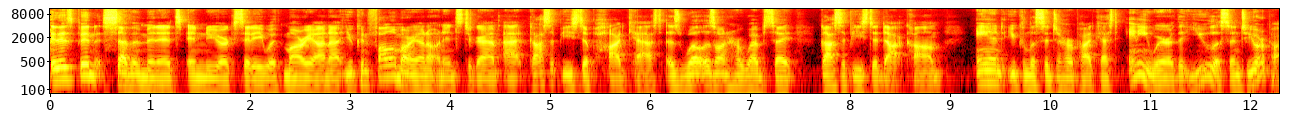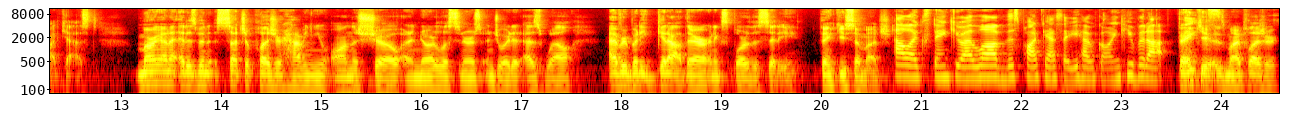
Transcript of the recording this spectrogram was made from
it has been seven minutes in New York City with Mariana. You can follow Mariana on Instagram at Gossipnista Podcast, as well as on her website, gossipnista.com. And you can listen to her podcast anywhere that you listen to your podcast. Mariana, it has been such a pleasure having you on the show, and I know our listeners enjoyed it as well. Everybody, get out there and explore the city. Thank you so much. Alex, thank you. I love this podcast that you have going. Keep it up. Thank Thanks. you. It's my pleasure.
